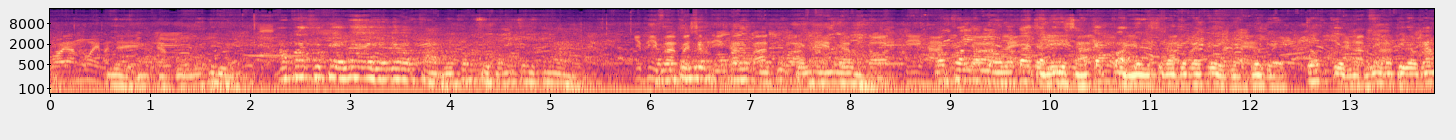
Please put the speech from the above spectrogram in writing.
คอยอำนวยมันเลยคครัรับเอาความเสียใจมาอย่าจะฝากในความสุขของใจทายยิบนี่เพิ่งไปสนิทครับบ้านตัวแม่ครับตอนที่หาเราฟังน้องๆแล้วก็จะมีสารกันก่อนหนึ่งสำหรับจะไปเกิดอย่างรวดเร็วจบเกมนึ่งเลยครับพี่น้องครับ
